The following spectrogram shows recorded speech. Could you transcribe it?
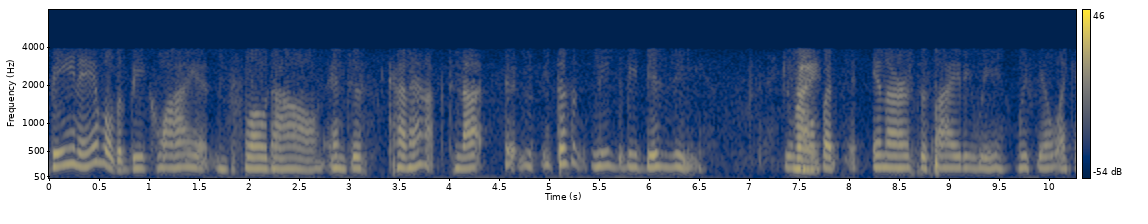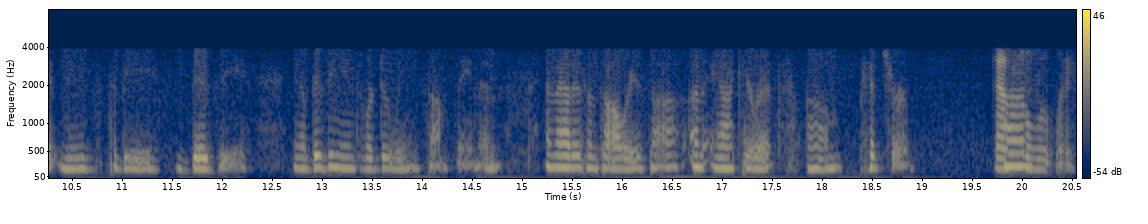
being able to be quiet and slow down and just connect not it, it doesn't need to be busy you know but in our society we we feel like it needs to be busy. You know busy means we're doing something and and that isn't always uh, an accurate um picture. Absolutely. Um,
